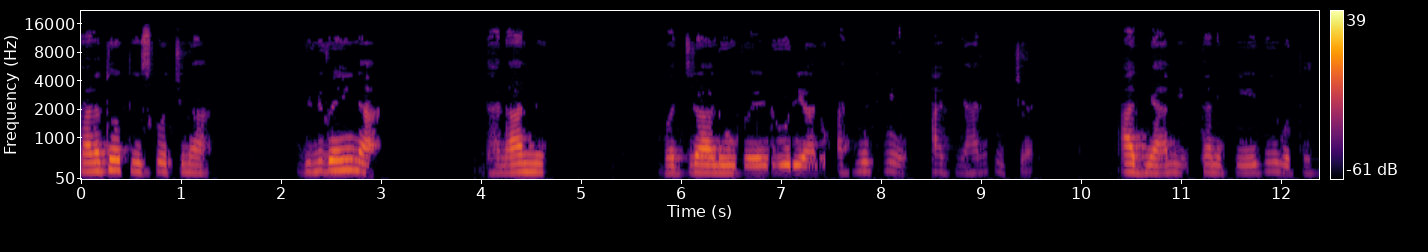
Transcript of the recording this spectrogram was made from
తనతో తీసుకొచ్చిన విలువైన ధనాన్ని వజ్రాలు వేడూర్యాలు అన్నిటినీ ఆ జ్ఞానికి ఇచ్చాడు. ఆ జ్ఞాని తనకి ఏదీ వద్దని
